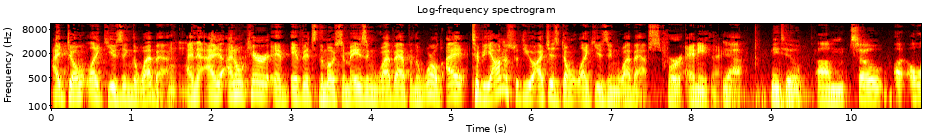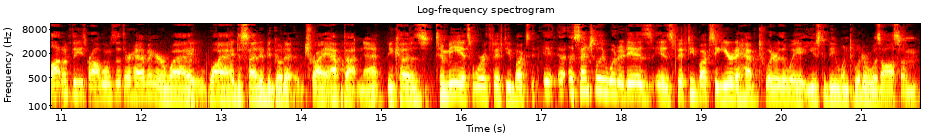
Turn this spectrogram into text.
I don't like using the web app. And I, I don't care if, if it's the most amazing web app in the world. I, to be honest with you, I just don't like using web apps for anything. Yeah, me too. Um, so a, a lot of these problems that they're having are why I, why I decided to go to try app.net because to me it's worth 50 bucks. It, essentially what it is is 50 bucks a year to have Twitter the way it used to be when Twitter was awesome.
